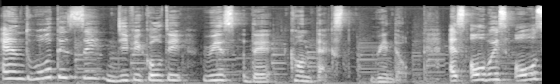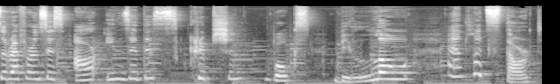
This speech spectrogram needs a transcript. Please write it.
and what is the difficulty with the context window. As always, all the references are in the description box below, and let's start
